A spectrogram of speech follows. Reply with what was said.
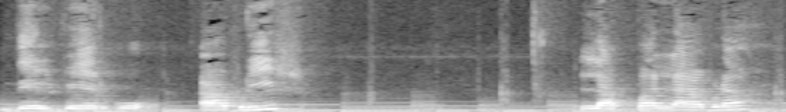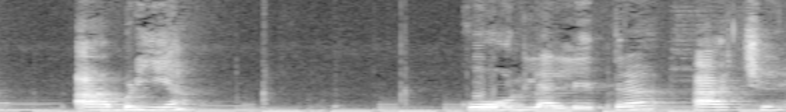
del verbo abrir. La palabra habría con la letra H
